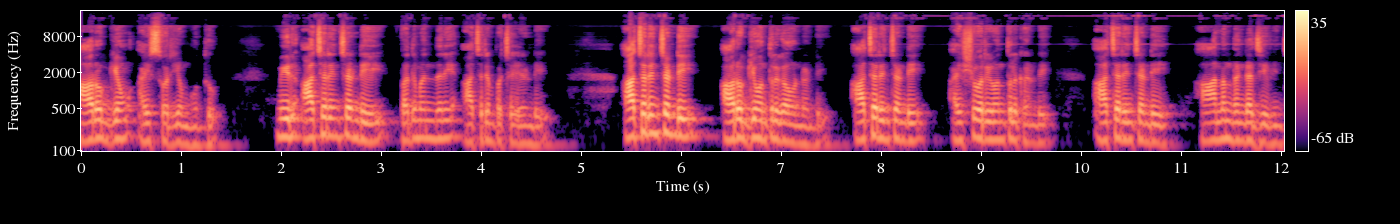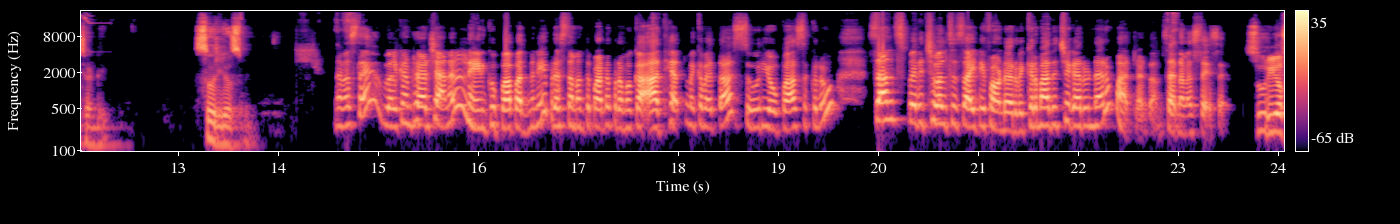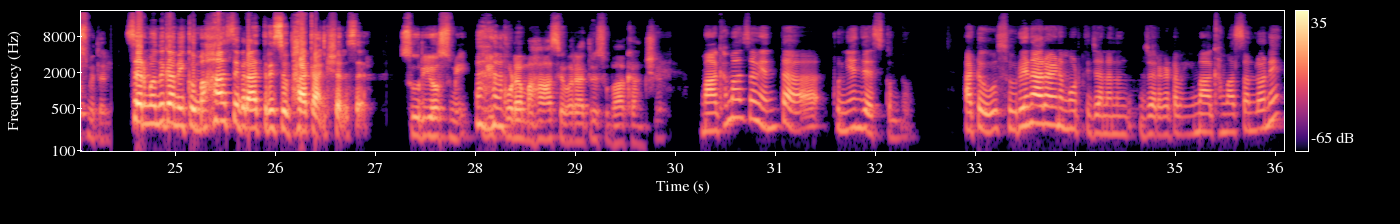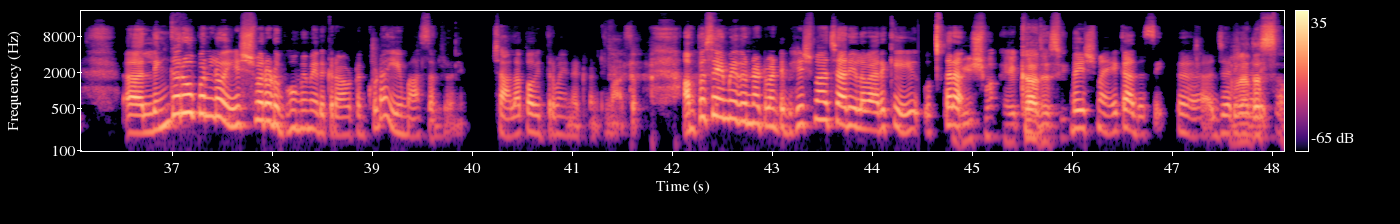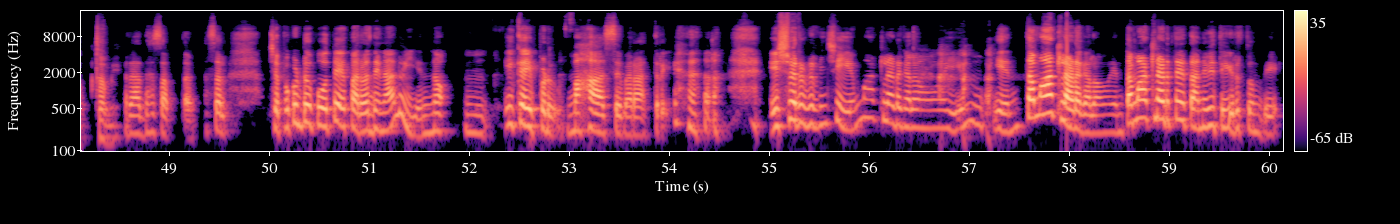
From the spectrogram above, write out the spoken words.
ఆరోగ్యం ఐశ్వర్యం వద్దు. మీరు ఆచరించండి పది మందిని ఆచరింపచేయండి. ఆచరించండి ఆరోగ్యవంతులుగా ఉండండి. ఆచరించండి ఐశ్వర్యవంతులు కండి ఆచరించండి ఆనందంగా జీవించండి. సూర్యోస్మి. నమస్తే వెల్కమ్ టు అవర్ ఛానల్. నేను కుప్ప పద్మిని ప్రస్తుతంతో పాటు ప్రముఖ ఆధ్యాత్మికవేత్త సూర్య ఉపాసకులు sun spiritual society founder Vikramaditya garu ఉన్నారు. మాట్లాడదాం. సార్ నమస్తే సార్. సూర్యోస్మి తల్లి. సార్ ముందుగా మీకు మహాశివరాత్రి శుభాకాంక్షలు సార్. సూర్యోస్మి కూడా మహాశివరాత్రి శుభాకాంక్షలు. మాఘమాసం ఎంత పుణ్యం చేసుకుందో అటు సూర్యనారాయణమూర్తి జననం జరగటం ఈ మాఘమాసంలోనే లింగ రూపంలో ఈశ్వరుడు భూమి మీదకి రావటం కూడా ఈ మాసంలోనే. చాలా పవిత్రమైనటువంటి మాసం. అంపశయ మీద ఉన్నటువంటి భీష్మాచార్యుల వారికి ఉత్తర భీష్మ ఏకాదశి. భీష్మ ఏకాదశి జరిగినది. సప్తమి రథ సప్తమి అసలు చెప్పుకుంటూ పోతే పర్వదినాలు ఎన్నో. ఇక ఇప్పుడు మహాశివరాత్రి. ఈశ్వరు గురించి ఏం మాట్లాడగలం? ఏం ఎంత మాట్లాడగలం? ఎంత మాట్లాడితే తనివి తీరుతుంది?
